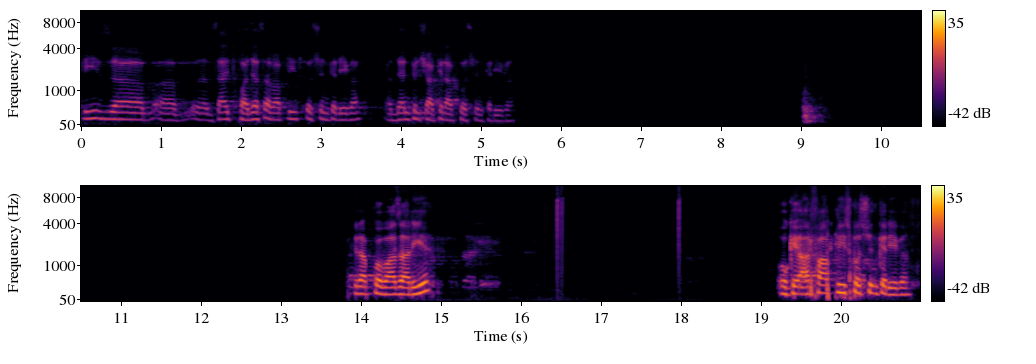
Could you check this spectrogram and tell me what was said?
پلیز زائد خواجہ صاحب، آپ پلیز کوشچن کریے گا۔ دین پھر شاکر آپ کوشچن کریے گا۔ شاکر آپ کو آواز آ رہی ہے؟ اوکے عارفہ آپ پلیز کوشچن کریے گا۔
